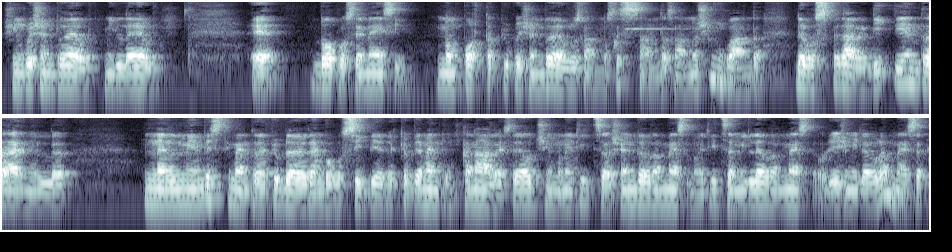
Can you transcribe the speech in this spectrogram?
500 euro, 1000 euro. E dopo sei mesi non porta più quei 100 euro, saranno 60, saranno 50, devo sperare di rientrare nel, nel mio investimento nel più breve tempo possibile, perché ovviamente un canale se oggi monetizza 100 euro al mese, monetizza 1000 euro al mese o 10.000 euro al mese,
